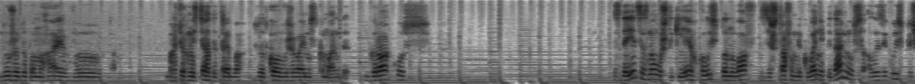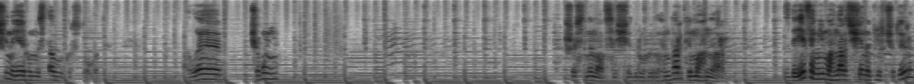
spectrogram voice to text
дуже допомагає в там, багатьох місцях, де треба додаткова виживаємість команди. Гракус. Здається, знову ж таки, я його колись планував зі штрафом лікування під Аміуса, але з якоїсь причини я його не став використовувати. Але чому ні? Щось нема все ще другої легендарки. Магнар. Здається, мій Магнар ще не плюс 4,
